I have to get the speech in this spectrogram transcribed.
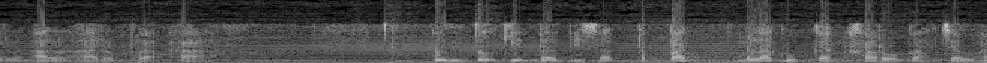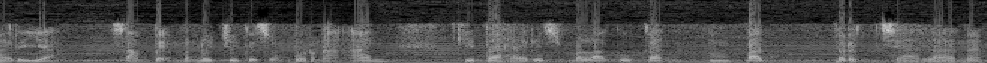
al-arba'ah Untuk kita bisa tepat melakukan harokah jauhariyah Sampai menuju kesempurnaan Kita harus melakukan empat perjalanan.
